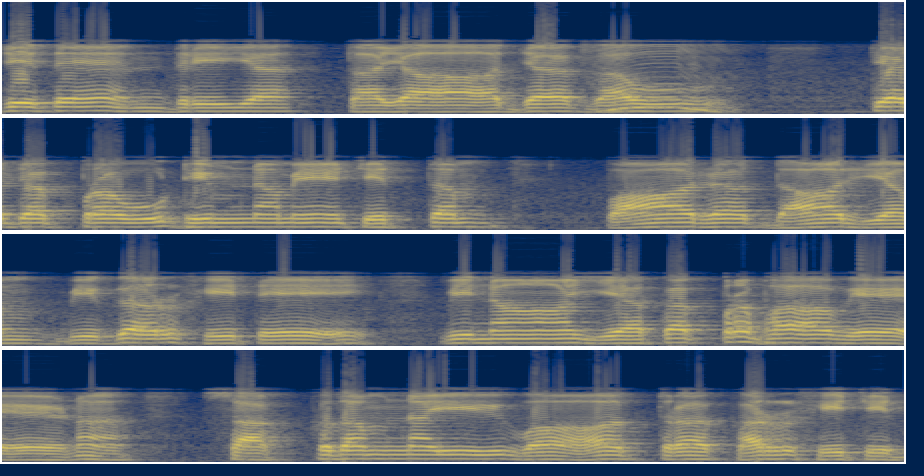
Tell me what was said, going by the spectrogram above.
जितेन्द्रियतया जगौ। त्यजप्रौढिं न मे चित्तम् पारदार्यं विगर्हिते विनायकप्रभावेण सक्तं नैवात्र कर्हिचिद।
